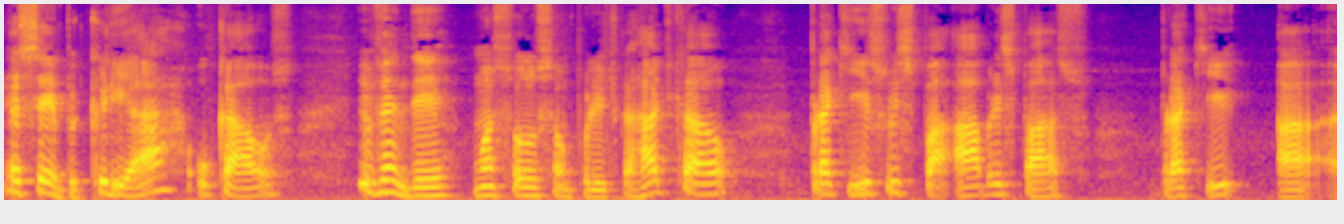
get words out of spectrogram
é sempre criar o caos e vender uma solução política radical para que isso abra espaço para que a,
